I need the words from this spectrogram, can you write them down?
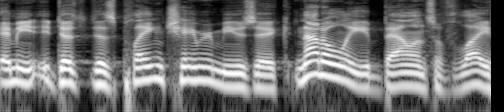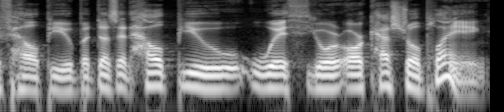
I mean, it does does playing chamber music not only balance of life help you, but does it help you with your orchestral playing?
